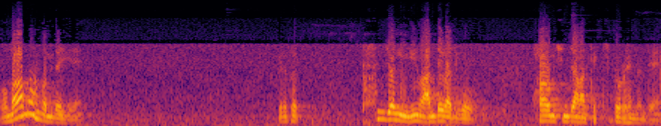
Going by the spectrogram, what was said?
어마어마한 겁니다, 이게. 그래서 판정이 잉안 돼가지고 화엄신장한테 기도를 했는데,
